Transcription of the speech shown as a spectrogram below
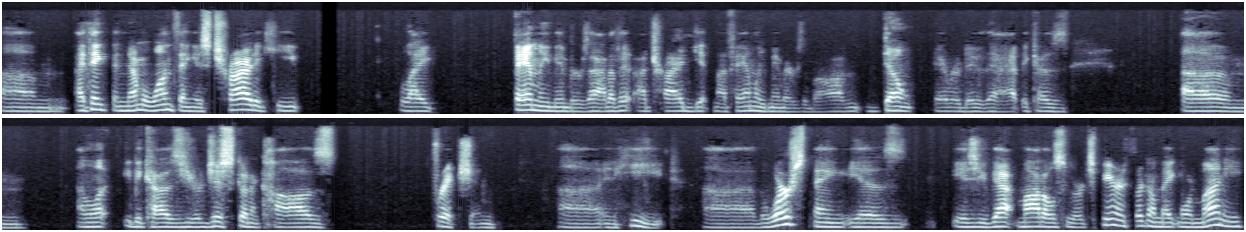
um, I think the number one thing is try to keep like family members out of it. I tried to get my family members involved. Don't ever do that because um because you're just going to cause friction uh, and heat. Uh, the worst thing is is you've got models who are experienced. They're going to make more money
